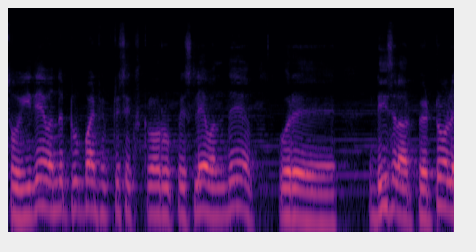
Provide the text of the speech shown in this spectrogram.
so இதே வந்து two point fifty six crore ருபீஸ்லேயே வந்து ஒரு டீசல் ஆர் பெட்ரோல்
